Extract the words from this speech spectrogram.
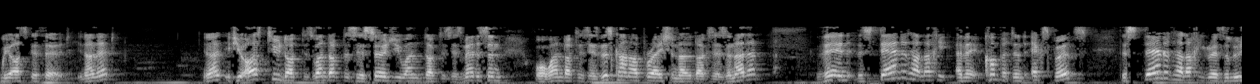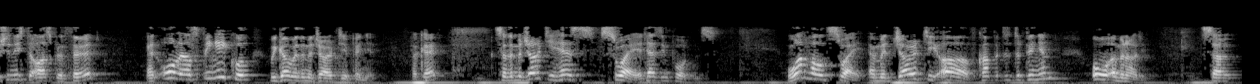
we ask a third. You know that? You know, if you ask two doctors, one doctor says surgery, one doctor says medicine, or one doctor says this kind of operation, another doctor says another, then the standard halachic, and they're competent experts, the standard halachic resolution is to ask for a third, and all else being equal, we go with the majority opinion. Okay? So the majority has sway, it has importance. What holds sway? A majority of competent opinion or a minority? So,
